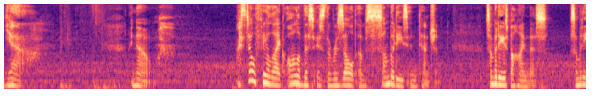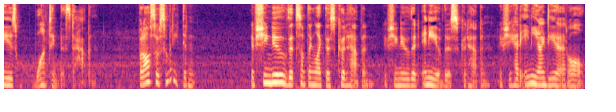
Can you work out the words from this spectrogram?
Yeah. I know. I still feel like all of this is the result of somebody's intention. Somebody is behind this. Somebody is wanting this to happen. But also, somebody didn't. If she knew that something like this could happen, if she knew that any of this could happen, if she had any idea at all,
